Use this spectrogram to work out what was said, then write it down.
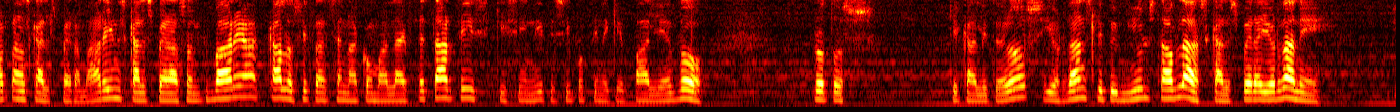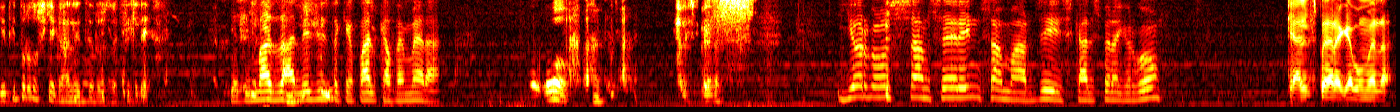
Σπαρτάνς, καλησπέρα Μαρίνς, καλησπέρα σε όλη την παρέα. Καλώς ήρθατε σε ένα ακόμα live Τετάρτης και η συνήθιση ύποπτη είναι και πάλι εδώ. Πρώτος και καλύτερος, Ιορδάνη Σλιπιμιούλ Σταυλάς. Καλησπέρα Ιορδάνη. Γιατί πρώτος και καλύτερος ρε φίλε. Γιατί μας ζαλίζεις το κεφάλι κάθε μέρα. Εγώ. Καλησπέρα. Γιώργος Σαμσέριν Σαμαρτζής. Καλησπέρα Γιώργο. Καλησπέρα και από μένα.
